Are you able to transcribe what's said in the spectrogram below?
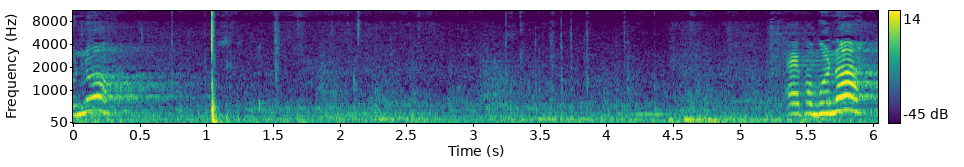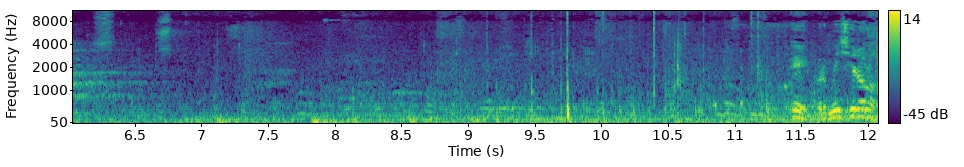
Bunuh. Eh pembunuh. Eh, permisi dong.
